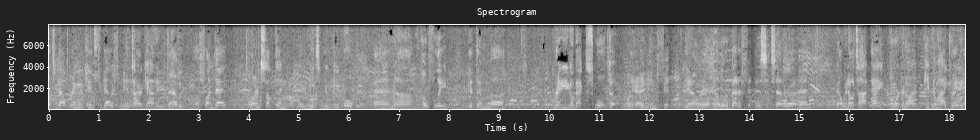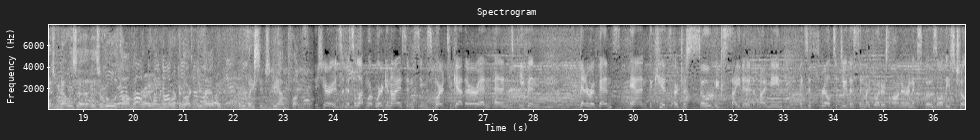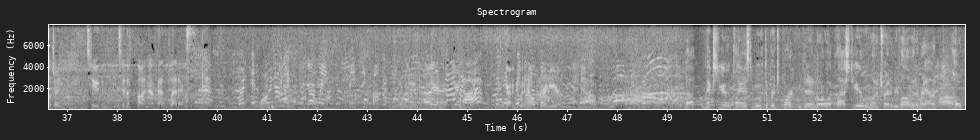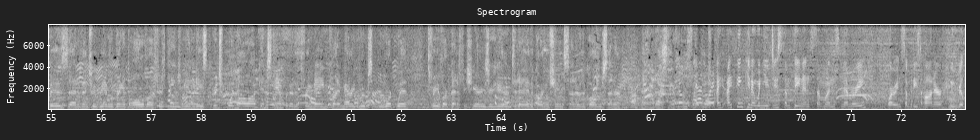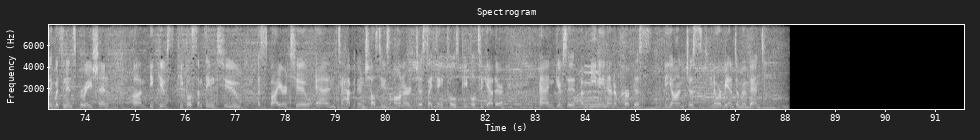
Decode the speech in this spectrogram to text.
it's about bringing kids together from the entire county to have a, a fun day, to learn something, maybe meet some new people, and uh, hopefully get them uh, ready to go back to school too, Okay. in, in fit, you know, in a, in a little better fitness, etc. And you know, we know it's a hot day. We're working hard, keeping them hydrated, as we know is a is a rule of thumb, and we're doing, we're working hard to do that. But everybody seems to be having fun. This year it's, it's a lot more organized and seems more together and, and even better events and the kids are just so excited. I mean, it's a thrill to do this in my daughter's honor and expose all these children to the to the fun of athletics. And What if we're not like going facing other people? Oh, you're, you're not? You got a good helper here. Well, next year the plan is to move to Bridgeport. We did it in Norwalk last year. We want to try to revolve it around. Hope is that eventually we'll be able to bring it to all of our 15 communities. Bridgeport, Norwalk, and Stamford are the three main primary groups that we work with. Three of our beneficiaries are here today, the Cardinal Shehan Center, the Carver Center, and uh, Stamford Youth. I, I think, you know, when you do something in someone's memory or in somebody's honor who really was an inspiration, um, it gives people something to aspire to, and to have it in Chelsea's honor just, I think, pulls people together and gives it a meaning and a purpose beyond just, you know, a random event.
